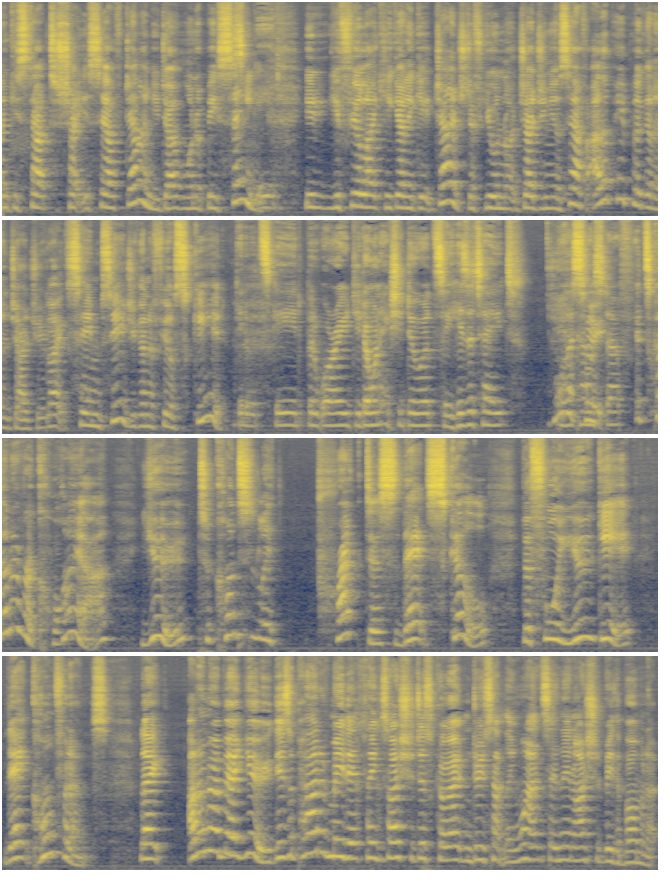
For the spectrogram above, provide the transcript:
Like you start to shut yourself down. You don't want to be seen. Scared. You, you feel like you're going to get judged. If you're not judging yourself, other people are going to judge you. Like Sam said, you're going to feel scared. Get a bit scared, a bit worried. You don't want to actually do it, so you hesitate. all that kind of stuff. It's going to require you to constantly practice that skill before you get that confidence. Like, I don't know about you, there's a part of me that thinks I should just go out and do something once and then I should be the bomb at it.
